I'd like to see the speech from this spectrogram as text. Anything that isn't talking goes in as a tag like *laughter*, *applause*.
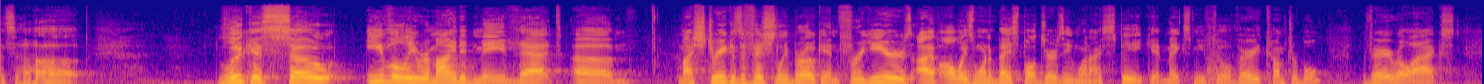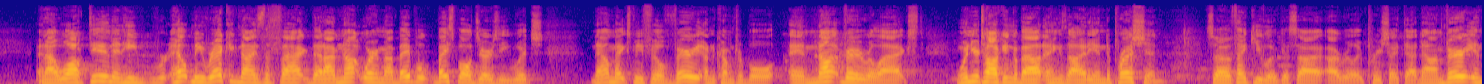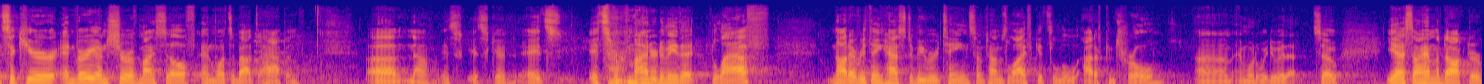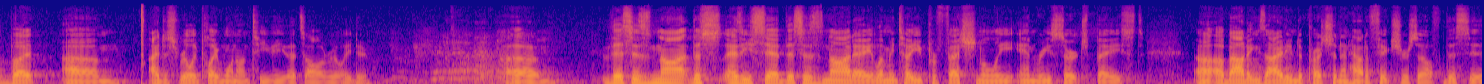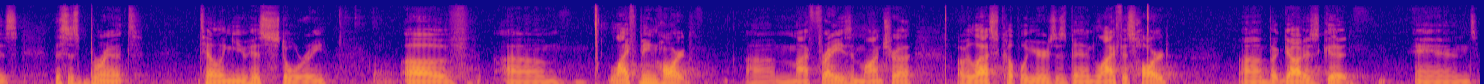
What's up? Lucas so evilly reminded me that um, my streak is officially broken. For years, I've always worn a baseball jersey when I speak. It makes me feel very comfortable, very relaxed. And I walked in, and he r- helped me recognize the fact that I'm not wearing my ba- baseball jersey, which now makes me feel very uncomfortable and not very relaxed when you're talking about anxiety and depression. So thank you, Lucas. I, I really appreciate that. Now I'm very insecure and very unsure of myself and what's about to happen. Uh, no, it's, it's good. It's, it's a *laughs* reminder to me that laugh, not everything has to be routine. Sometimes life gets a little out of control. Um, and what do we do with that? So, yes, I am a doctor, but um, I just really play one on TV. That's all I really do. *laughs* Um, this is not, this, as he said, this is not a, let me tell you, professionally and research based uh, about anxiety and depression and how to fix yourself. This is, this is Brent telling you his story of um, life being hard. Um, my phrase and mantra over the last couple years has been life is hard, uh, but God is good. And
